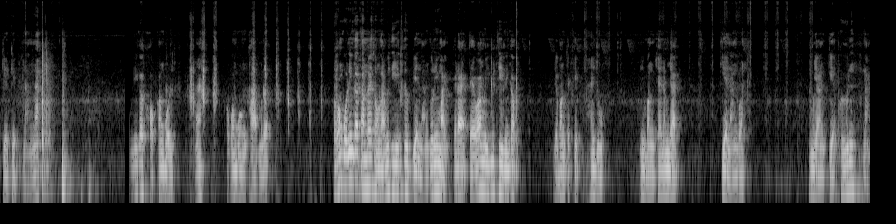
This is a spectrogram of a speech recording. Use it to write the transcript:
เกลี่ยเก็บหนังนะ นี่ก็ขอบข้างบนนะขอบข้างบนขาดหมดแล้วขอบข้างบนนี่ก็ทำได้สองสามวิธีก็คือเปลี่ยนหนังตัวนี้ใหม่ก็ได้ แต่ว่ามีวิธีหนึ่งครับเดี๋ยวบังจะเก็บให้ดู นี่บังใช้น้ำยาเกลี่ยหนังก่อน น้ำยาเกลี่ยพื้นหนัง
